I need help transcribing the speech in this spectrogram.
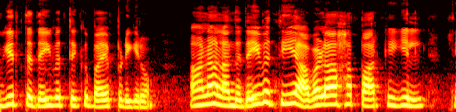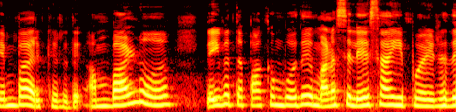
உயிர்த்த தெய்வத்துக்கு பயப்படுகிறோம். ஆனால் அந்த தெய்வத்தையே அவளாக பார்க்கையில் தெம்பாக இருக்கிறது. அம்பாள்னு தெய்வத்தை பார்க்கும்போது மனசு லேசாகி போயிடுறது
